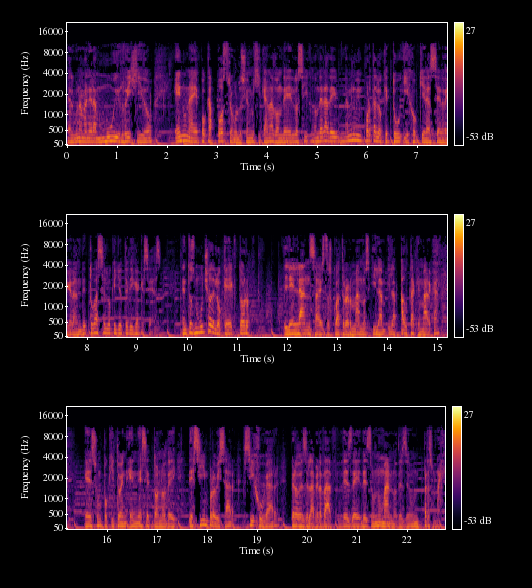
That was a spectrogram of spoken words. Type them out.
de, alguna manera muy rígido en una época post-revolución mexicana donde los hijos, donde era de, a mí no me importa lo que tu hijo quiera ser de grande, tú vas a hacer lo que yo te diga que seas. Entonces mucho de lo que Héctor le lanza a estos cuatro hermanos y la, y la pauta que marca es un poquito en, en ese tono de, de sí improvisar, sí jugar, pero desde la verdad, desde, desde un humano, desde un personaje.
